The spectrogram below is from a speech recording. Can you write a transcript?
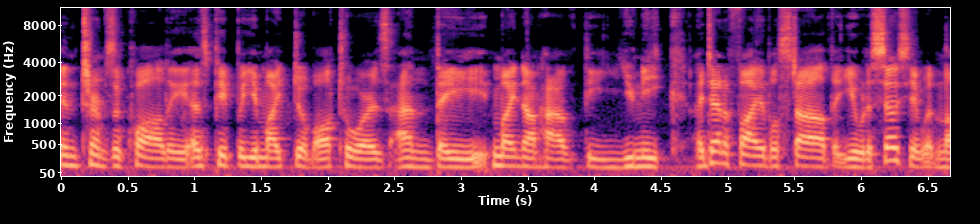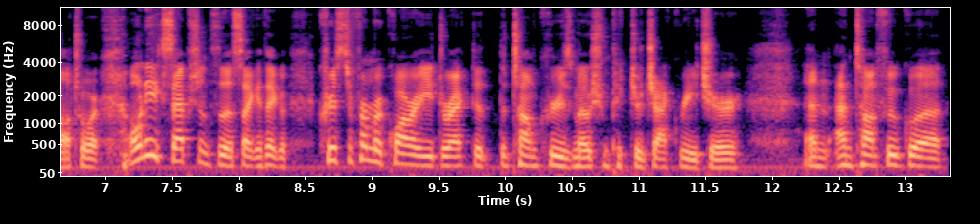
in terms of quality as people you might dub auteurs, and they might not have the unique, identifiable style that you would associate with an auteur. Only exception to this I can think of: Christopher McQuarrie directed the Tom Cruise motion picture Jack Reacher, and Anton Fuqua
